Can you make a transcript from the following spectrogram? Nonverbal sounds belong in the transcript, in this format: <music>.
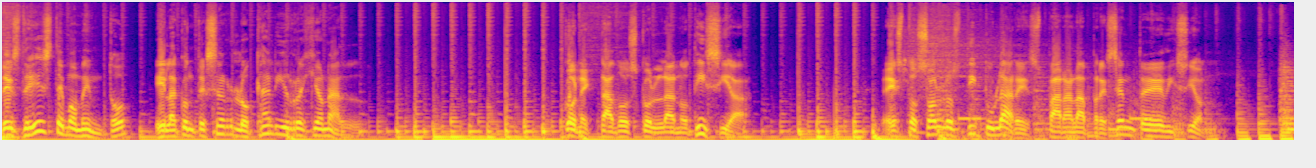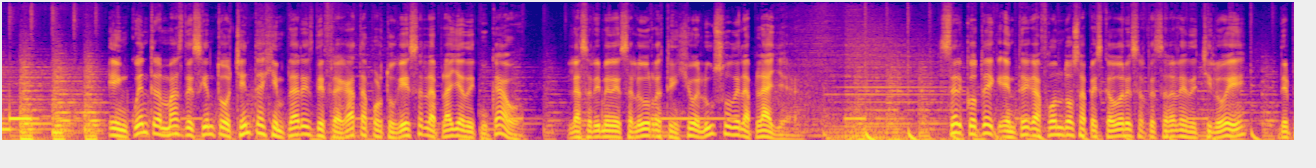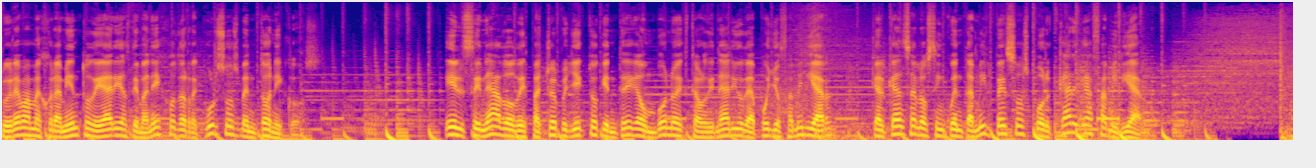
Desde este momento, el acontecer local y regional. Conectados con la noticia. Estos son los titulares para la presente edición. Encuentran más de 180 ejemplares de fragata portuguesa en la playa de Cucao. La Seremi de Salud restringió el uso de la playa. Cercotec entrega fondos a pescadores artesanales de Chiloé del programa Mejoramiento de Áreas de Manejo de Recursos Bentónicos. El Senado despachó el proyecto que entrega un bono extraordinario de apoyo familiar que alcanza los 50 mil pesos por carga familiar.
